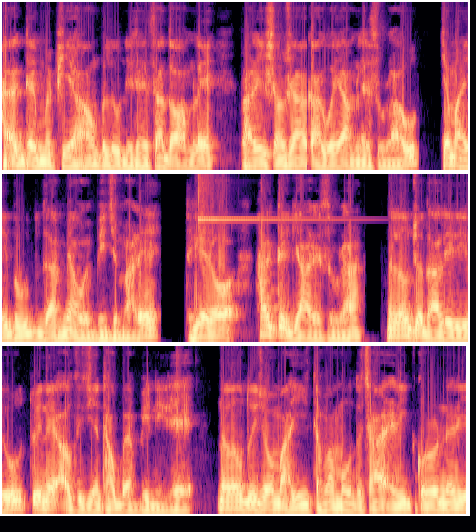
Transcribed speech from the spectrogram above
heart attack မဖြစ်အောင်ဘယ်လိုနေထိုင်စားတော့အောင်မလဲဘာတွေရှောင်ရှားကာကွယ်ရမလဲဆိုတာကိုကျမကြီးဘုဒ္ဓတာမျှဝေပေးခြင်းပါတယ်တကယ်တော့ heart attack ရတယ်ဆိုတာနှလုံးကြွက်သားလေးတွေကိုသွေးနဲ့အောက်ဆီဂျင်ထောက်ပံ့ပေးနေတဲ့နှလုံးသွေးကြောမှာကြီးဒါမှမဟုတ်တခြားအဲဒီ coronary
